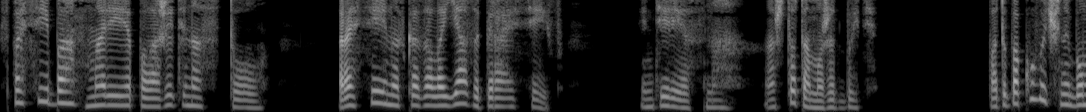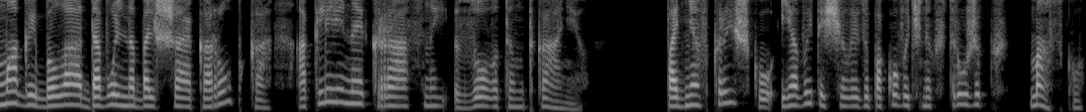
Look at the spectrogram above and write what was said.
«Спасибо, Мария, положите на стол», — рассеянно сказала я, запирая сейф. «Интересно, а что там может быть?» Под упаковочной бумагой была довольно большая коробка, оклеенная красной золотом тканью. Подняв крышку, я вытащила из упаковочных стружек маску,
